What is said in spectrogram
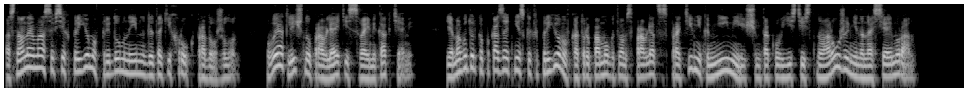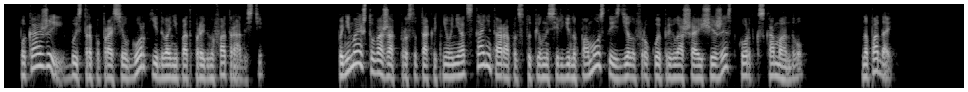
«Основная масса всех приемов придумана именно для таких рук», – продолжил он. «Вы отлично управляетесь своими когтями. Я могу только показать несколько приемов, которые помогут вам справляться с противником, не имеющим такого естественного оружия, не нанося ему ран». «Покажи», – быстро попросил Горк, едва не подпрыгнув от радости. Понимая, что вожак просто так от него не отстанет, араб подступил на середину помоста и, сделав рукой приглашающий жест, коротко скомандовал. «Нападай».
